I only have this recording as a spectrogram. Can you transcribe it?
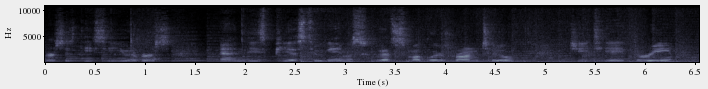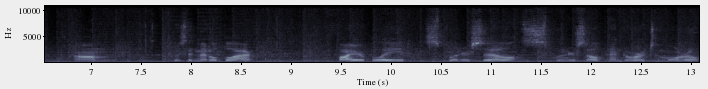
versus DC Universe. And these PS2 games, we got Smuggler's Run 2, GTA 3, um, Twisted Metal Black, Fireblade, Splinter Cell, Splinter Cell Pandora Tomorrow,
